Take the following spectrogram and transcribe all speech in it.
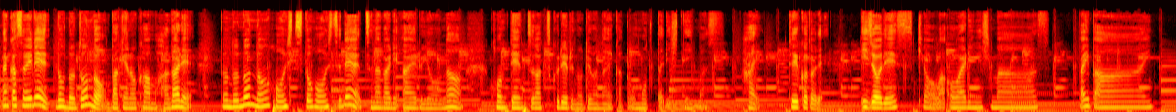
なんかそれでどんどんどんどん化けの皮も剥がれどんどんどんどん本質と本質でつながり合えるようなコンテンツが作れるのではないかと思ったりしています。はい。ということで以上です。今日は終わりにします。バイバーイ。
